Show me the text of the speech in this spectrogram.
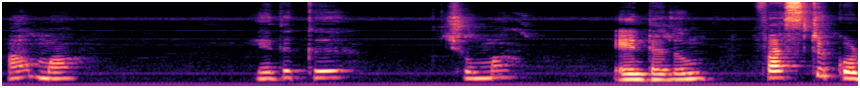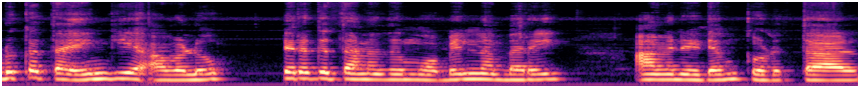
ஆமாம் எதுக்கு? சும்மா. என்றதும் ஃபஸ்ட்டு கொடுக்க தயங்கிய அவளோ பிறகு தனது மொபைல் நம்பரை அவனிடம் கொடுத்தாள்.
